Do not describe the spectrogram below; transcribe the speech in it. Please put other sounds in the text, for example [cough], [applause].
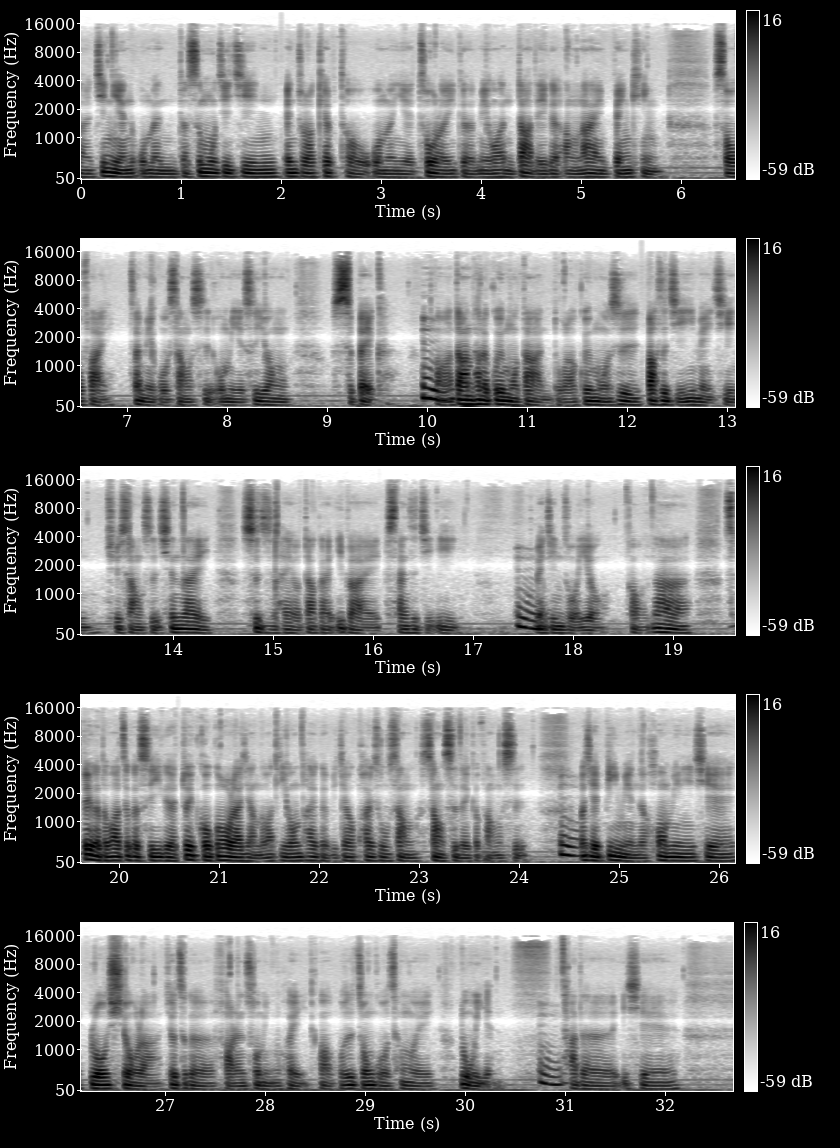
呃，今年我们的私募基金 Andura Capital，我们也做了一个美国很大的一个 online banking，SoFi 在美国上市，我们也是用 SPAC，嗯，啊，当然它的规模大很多了，规模是八十几亿美金去上市，现在市值还有大概一百三十几亿美金左右。嗯哦，那 SPAC 的话，这个是一个对 Gogoro 来讲的话，提供它一个比较快速上上市的一个方式，嗯，而且避免了后面一些 roadshow 啦，就这个法人说明会哦，或是中国称为路演，嗯，它的一些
